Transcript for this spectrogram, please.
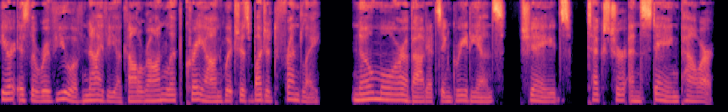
Here is the review of Nivea Coloron Lip Crayon which is budget friendly. Know more about its ingredients, shades, texture and staying power.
